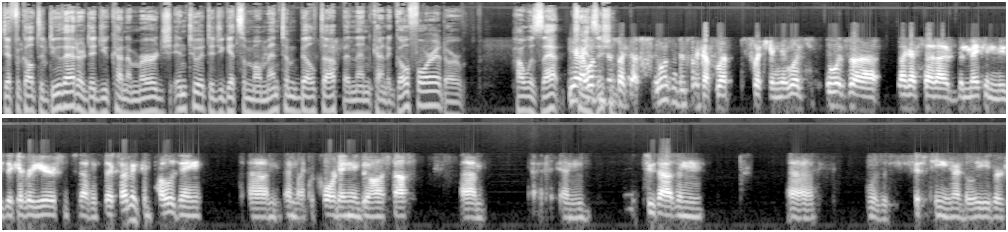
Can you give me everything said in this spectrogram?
difficult to do that, or did you kind of merge into it? Did you get some momentum built up and then kind of go for it, or how was that Yeah, it wasn't just like a it wasn't just like a flip switching. It was it was uh like I said, I've been making music every year since 2006. I've been composing um, and like recording and doing all that stuff. Um, and 2000 uh, was it 15, I believe, or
